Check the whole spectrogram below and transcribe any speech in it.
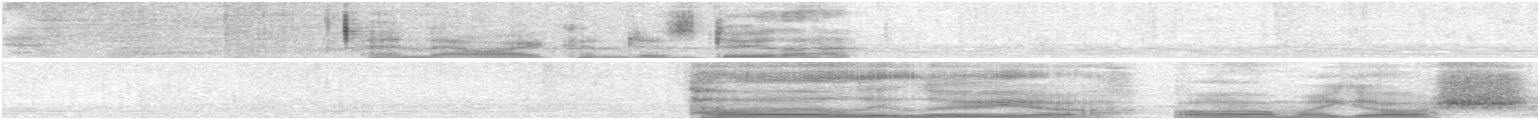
now. And now I can just do that. Hallelujah! Oh my gosh.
